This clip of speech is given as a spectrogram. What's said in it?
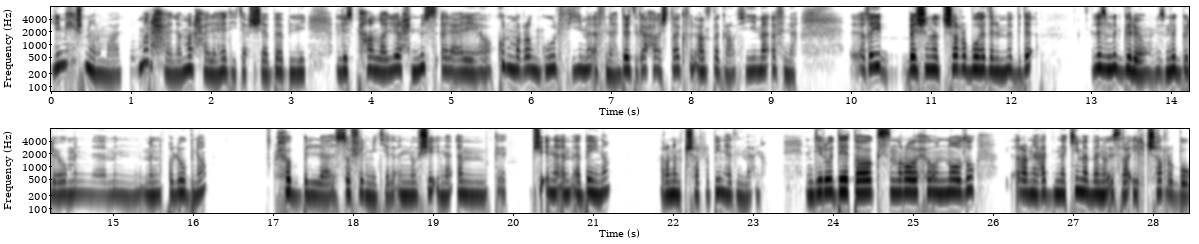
اللي ماهيش normal. مرحلة مرحلة هذه تاع الشباب اللي اللي سبحان الله اللي راح نسأل عليها. كل مرة نقول فيما أفناه درت كاع هاشتاغ في الانستغرام فيما أفناه غيب باش نتشربوا هذا المبدأ لازم نقلعوا لازم نقلعوا من من من قلوبنا حب ال social media. لأنه شئنا أم شئنا أم أبينا رانا متشربين هذا المعنى. نديرو ديتوكس نروحو نوضو رانا عندنا كيما بنو إسرائيل. تشربوا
